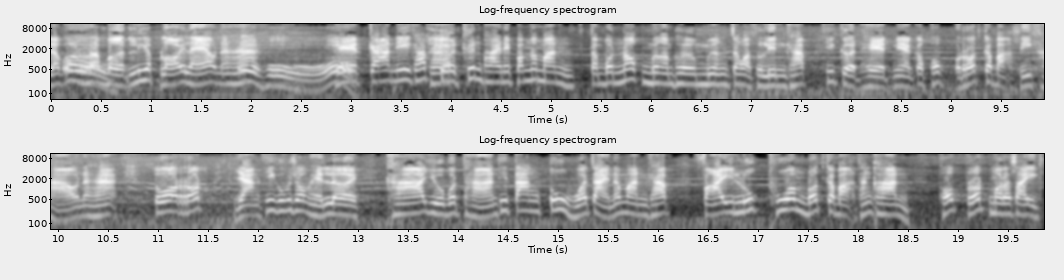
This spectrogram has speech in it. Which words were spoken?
แล้วก็โอ้ ระเบิดเรียบร้อยแล้วนะฮะ โอ้โห เหตุการณ์นี้ครับ ครับเกิดขึ้นภายในปั๊มน้ำมันตำบลนอกเมืองอำเภอเมืองจังหวัดสุรินทร์ครับ ที่เกิดเหตุเนี่ยก็พบรถกระบะสีขาวนะฮะ ตัวรถอย่างที่คุณผู้ชมเห็นเลย คาอยู่บนฐานที่ตั้งตู้หัวจ่ายน้ำมันครับ ไฟลุกท่วมรถกระบะทั้งคัน พบรถมอเตอร์ไซค์อีก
